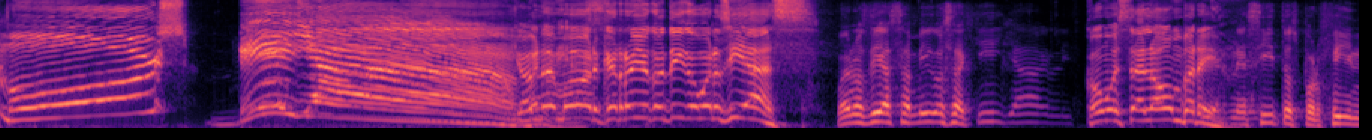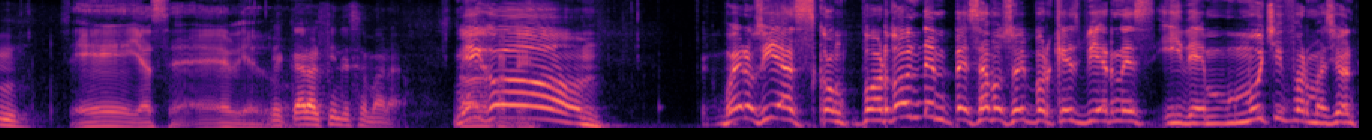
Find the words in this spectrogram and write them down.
Emors Villa. ¿Qué onda, amor? ¿Qué rollo contigo? Buenos días. Buenos días, amigos, aquí ya. ¿Cómo está el hombre? Necesitos por fin. Sí, ya sé, viejo. De cara al fin de semana. Mijo, buenos días. ¿Con, ¿Por dónde empezamos hoy? Porque es viernes y de mucha información.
